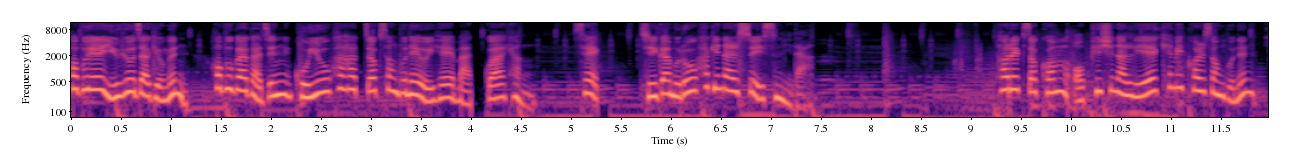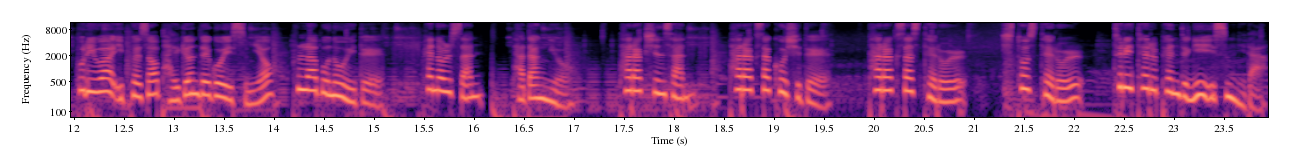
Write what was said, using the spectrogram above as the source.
허브의 유효작용은 허브가 가진 고유 화학적 성분에 의해 맛과 향, 색, 질감으로 확인할 수 있습니다. Taraxacum officinale의 chemical 성분은 뿌리와 잎에서 발견되고 있으며 플라보노이드, 페놀산, 다당류, 타락신산, 타락사코시드, 타락사스테롤, 시토스테롤, 트리테르펜 등이 있습니다.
